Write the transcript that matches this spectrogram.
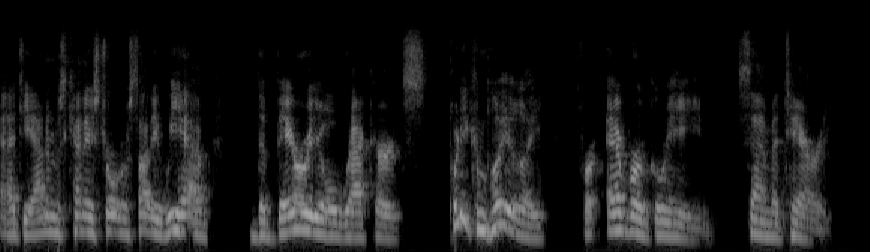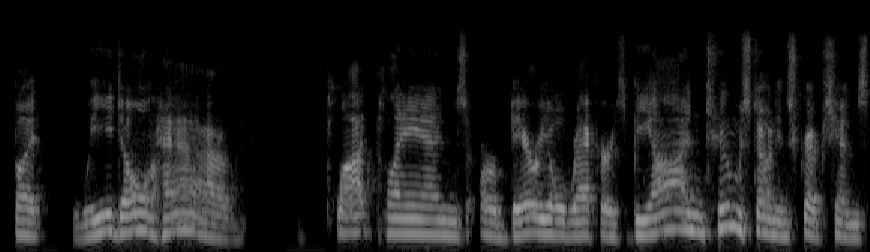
at the Adams County Historical Society, we have the burial records pretty completely for Evergreen Cemetery, but we don't have plot plans or burial records beyond tombstone inscriptions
